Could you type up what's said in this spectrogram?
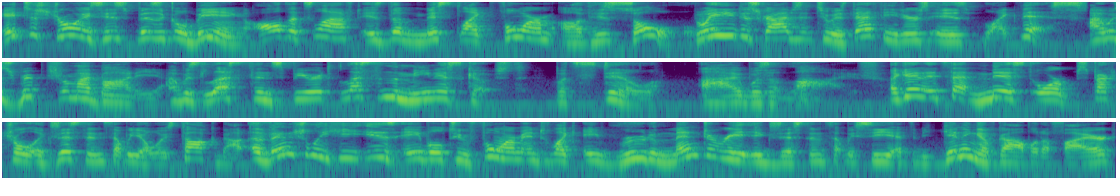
it destroys his physical being. All that's left is the mist like form of his soul. The way he describes it to his Death Eaters is like this I was ripped from my body. I was less than spirit, less than the meanest ghost, but still, I was alive. Again, it's that mist or spectral existence that we always talk about. Eventually, he is able to form into like a rudimentary existence that we see at the beginning of Goblet of Fire,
